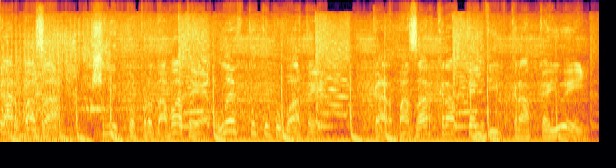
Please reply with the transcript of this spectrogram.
Карбазар. Швидко продавати, легко купувати. Карбазар.львів.ua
